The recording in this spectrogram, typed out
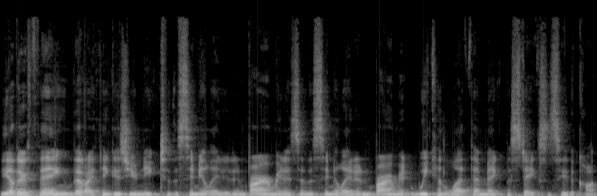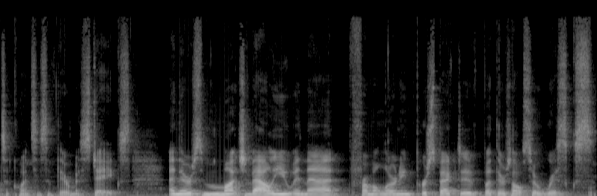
The other thing that I think is unique to the simulated environment is in the simulated environment, we can let them make mistakes and see the consequences of their mistakes. And there's much value in that from a learning perspective, but there's also risks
